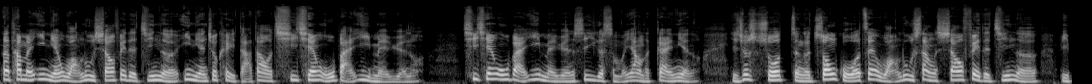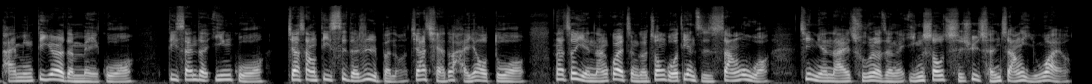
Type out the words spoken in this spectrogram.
那他们一年网络消费的金额，一年就可以达到七千五百亿美元哦。七千五百亿美元是一个什么样的概念呢？也就是说，整个中国在网络上消费的金额，比排名第二的美国、第三的英国，加上第四的日本哦，加起来都还要多哦。那这也难怪整个中国电子商务哦，近年来除了整个营收持续成长以外哦，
